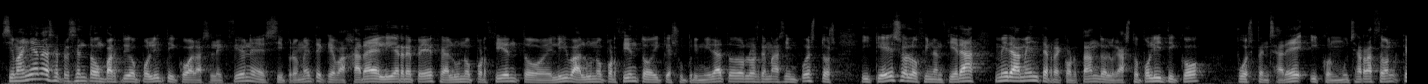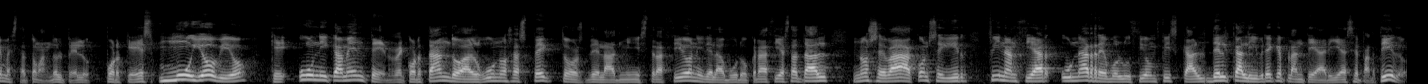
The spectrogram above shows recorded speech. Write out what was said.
Si mañana se presenta un partido político a las elecciones y promete que bajará el IRPF al 1%, el IVA al 1% y que suprimirá todos los demás impuestos y que eso lo financiará meramente recortando el gasto político, pues pensaré, y con mucha razón, que me está tomando el pelo. Porque es muy obvio que únicamente recortando algunos aspectos de la administración y de la burocracia estatal no se va a conseguir financiar una revolución fiscal del calibre que plantearía ese partido.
